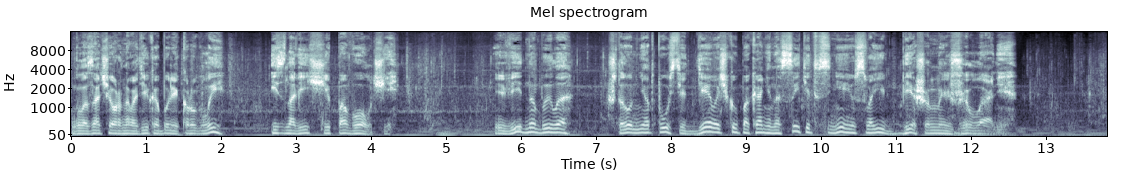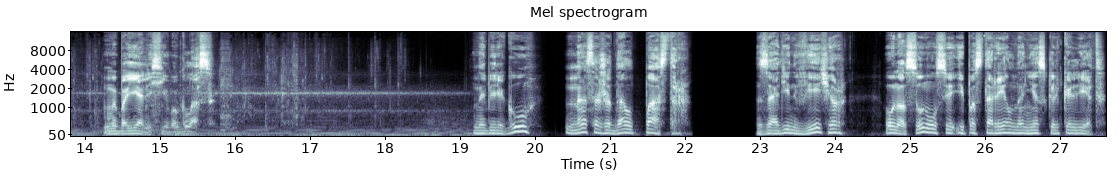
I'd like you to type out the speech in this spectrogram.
Глаза черного дика были круглы и зловещи поволчьи. И видно было, что он не отпустит девочку, пока не насытит с нею свои бешеные желания. Мы боялись его глаз. На берегу нас ожидал пастор. За один вечер он осунулся и постарел на несколько лет.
